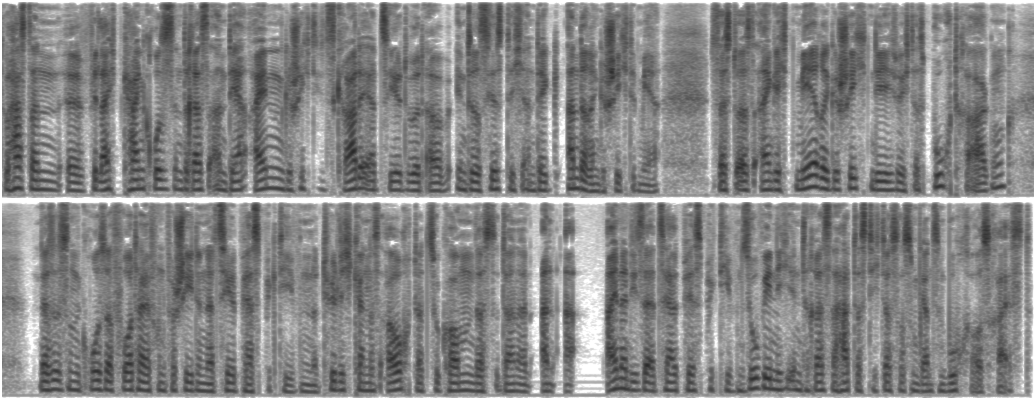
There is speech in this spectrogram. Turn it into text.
du hast dann äh, vielleicht kein großes Interesse an der einen Geschichte, die jetzt gerade erzählt wird, aber interessierst dich an der anderen Geschichte mehr. Das heißt, du hast eigentlich mehrere Geschichten, die dich durch das Buch tragen. Das ist ein großer Vorteil von verschiedenen Erzählperspektiven. Natürlich kann es auch dazu kommen, dass du dann an, an einer dieser Erzählperspektiven so wenig Interesse hat, dass dich das aus dem ganzen Buch rausreißt.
